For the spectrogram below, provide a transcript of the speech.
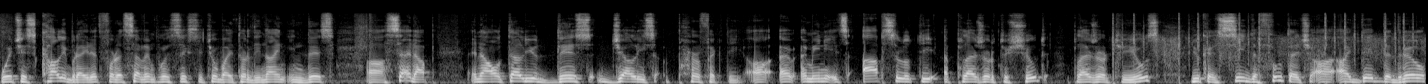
which is calibrated for a 7.62 by 39 in this uh, setup and I'll tell you this jellies perfectly. Uh, I, I, mean, it's absolutely a pleasure to shoot, pleasure to use. You can see the footage. I did the drill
